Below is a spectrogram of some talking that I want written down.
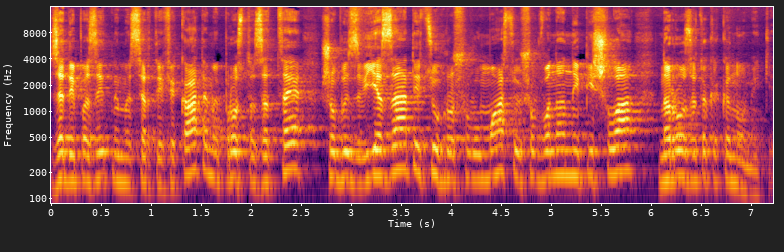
за депозитними сертифікатами, просто за те, щоб зв'язати цю грошову масу, щоб вона не пішла на розвиток економіки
